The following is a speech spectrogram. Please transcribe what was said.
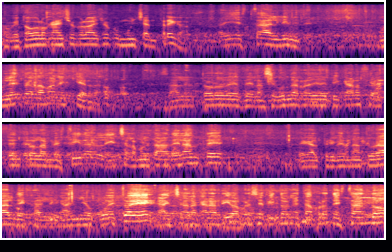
Porque todo lo que ha hecho que lo ha hecho con mucha entrega. ahí está el límite. Muleta en la mano izquierda. Sale el toro desde la segunda raya de picar hacia el centro de la embestida, le echa la muleta adelante, pega el primer natural, deja el engaño puesto, eh, ha echado la cara arriba por ese pitón, está protestando,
